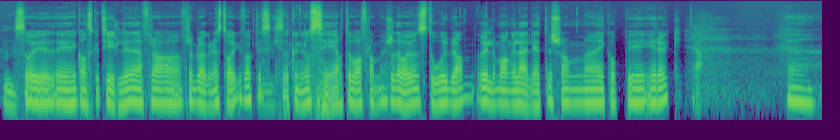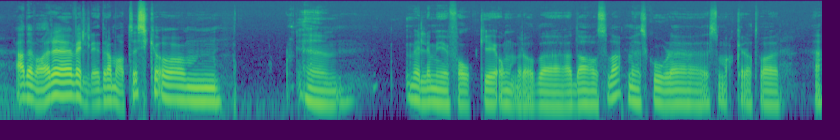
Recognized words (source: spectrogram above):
Mm. Så det er ganske tydelig det er fra, fra Bragernes torg, faktisk. Så kunne vi jo se at det var flammer. Så det var jo en stor brann. Veldig mange leiligheter som eh, gikk opp i, i røyk. Ja. Eh, Ja, det var eh, veldig dramatisk, og um, veldig mye folk i området da også, da, med skole som akkurat var ja,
